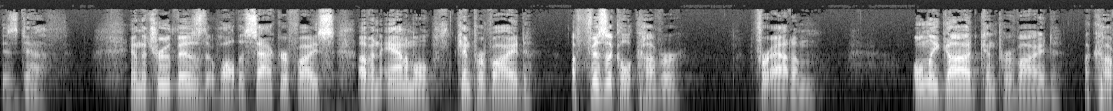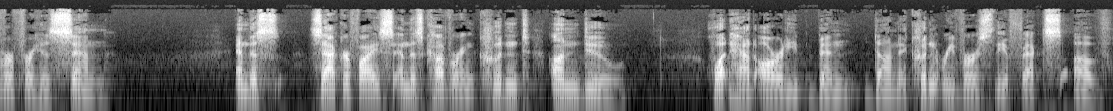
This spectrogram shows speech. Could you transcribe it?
is death. And the truth is that while the sacrifice of an animal can provide a physical cover for Adam, only God can provide a cover for his sin. And this sacrifice and this covering couldn't undo what had already been done. It couldn't reverse the effects of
